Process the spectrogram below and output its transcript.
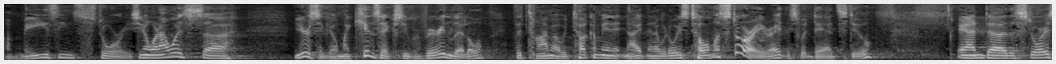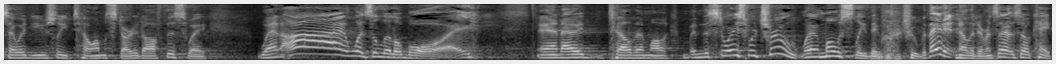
amazing stories. You know, when I was uh, years ago, my kids actually were very little. At the time, I would tuck them in at night and I would always tell them a story, right? That's what dads do. And uh, the stories I would usually tell them started off this way When I was a little boy, and I would tell them all, and the stories were true. Well, mostly they were true, but they didn't know the difference. That was okay.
